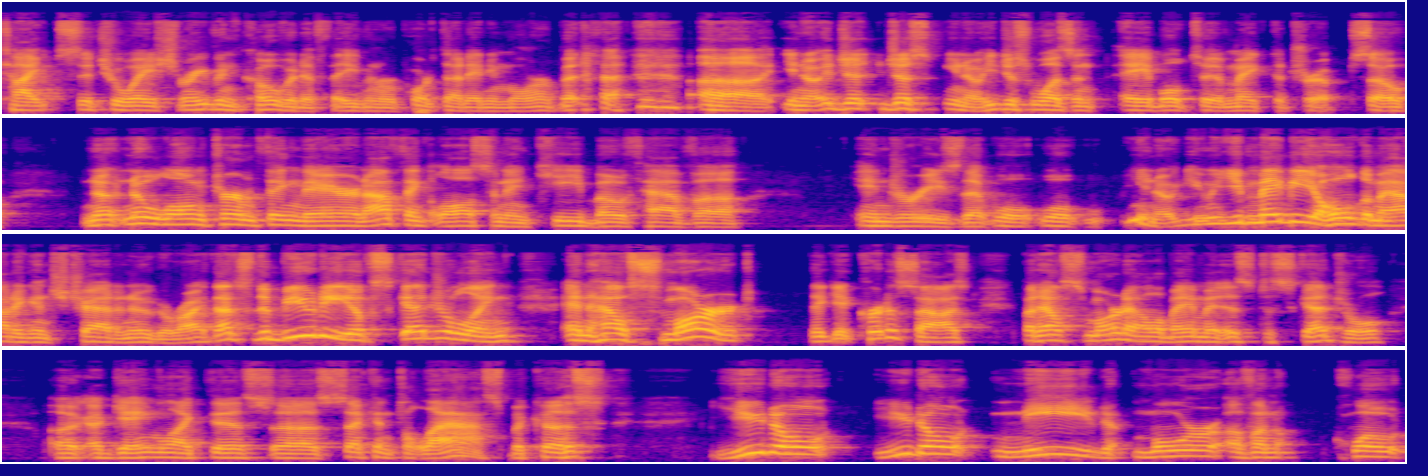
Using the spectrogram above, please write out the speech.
type situation, or even COVID, if they even report that anymore. But you know, it just, just you know, he just wasn't able to make the trip. So no no long term thing there. And I think Lawson and Key both have injuries that will will you know you you maybe you hold them out against Chattanooga, right? That's the beauty of scheduling and how smart they get criticized, but how smart Alabama is to schedule a, a game like this uh, second to last because you don't you don't need more of an quote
